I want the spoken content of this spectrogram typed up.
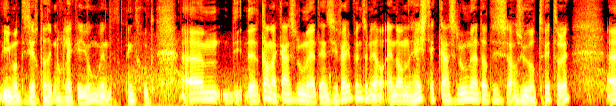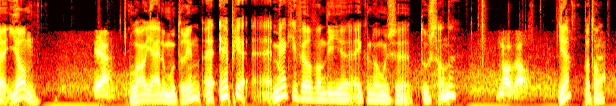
iemand die zegt dat ik nog lekker jong ben, dat klinkt goed. Um, die, dat kan naar kazeluna.ncv.nl en dan hashtag Kazeluna, dat is als u wilt twitteren. Uh, Jan, ja. hoe hou jij de moed erin? Uh, heb je, merk je veel van die economische toestanden? Nogal. Ja? Wat dan? Ja.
